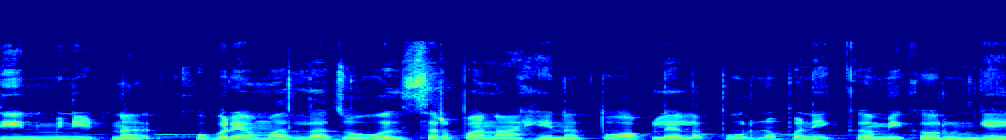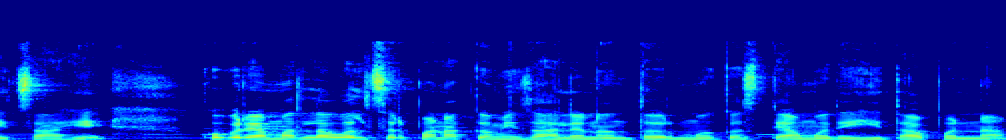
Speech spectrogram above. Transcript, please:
तीन मिनिट ना खोबऱ्यामधला जो वलसरपणा आहे ना तो आपल्याला पूर्णपणे कमी करून घ्यायचा आहे. खोबऱ्यामधला वलसरपणा कमी झाल्यानंतर मगच त्यामध्ये हित आपण ना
